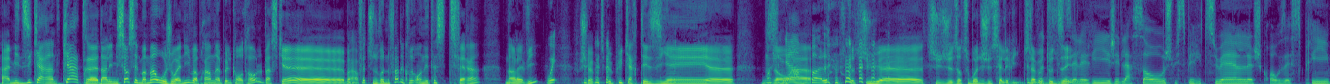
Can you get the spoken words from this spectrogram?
À midi 44, euh, dans l'émission, c'est le moment où Joanie va prendre un peu le contrôle parce que, euh, ben, en fait, tu vas nous faire découvrir, on est assez différents dans la vie. Oui. Je suis un petit peu plus cartésien. euh, Moi, je suis une disons, grande euh, folle. toi, tu, euh, tu- je veux dire, tu bois du jus de céleri. Je Ça bois veut du tout jus de céleri, j'ai de la sauce, je suis spirituelle, je crois aux esprits.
